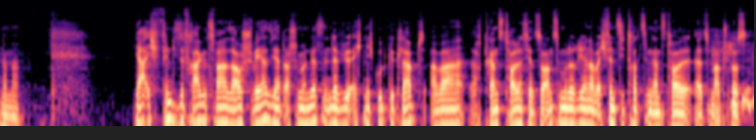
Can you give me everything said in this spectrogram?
Nochmal. Ja, ich finde diese Frage zwar sau schwer, sie hat auch schon beim letzten Interview echt nicht gut geklappt, aber auch ganz toll, das jetzt so anzumoderieren, aber ich finde sie trotzdem ganz toll äh, zum Abschluss.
